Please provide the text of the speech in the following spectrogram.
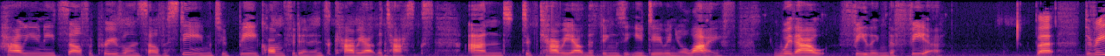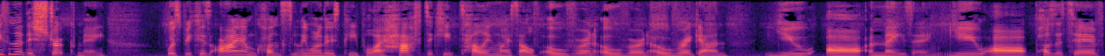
how you need self approval and self esteem to be confident and to carry out the tasks and to carry out the things that you do in your life without feeling the fear. But the reason that this struck me was because I am constantly one of those people. I have to keep telling myself over and over and over again, you are amazing. You are positive.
